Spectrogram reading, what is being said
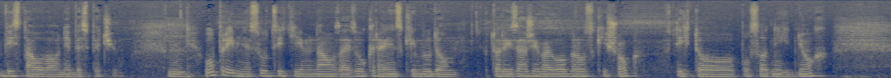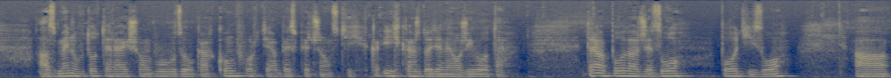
vystavoval nebezpečiu. Hmm. Úprimne súcitím naozaj s ukrajinským ľudom, ktorí zažívajú obrovský šok v týchto posledných dňoch a zmenu v doterajšom v úvodzovkách komforte a bezpečnosti ich každodenného života. Treba povedať, že zlo pôjdi zlo a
